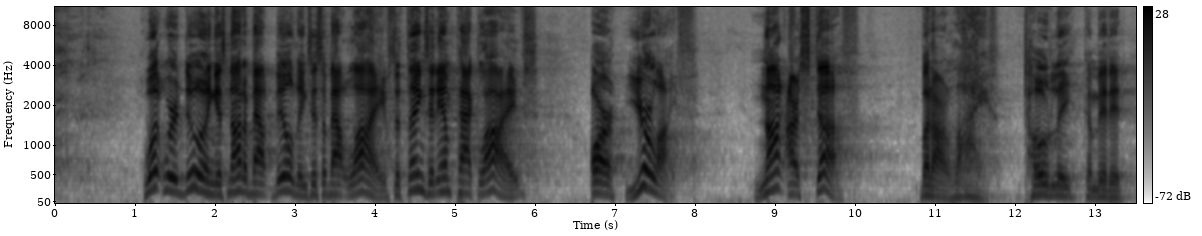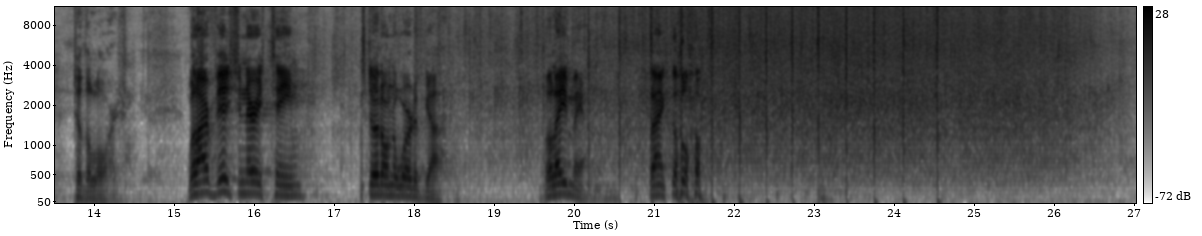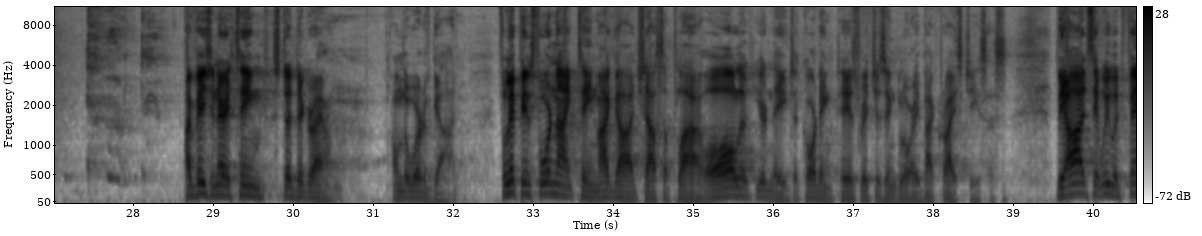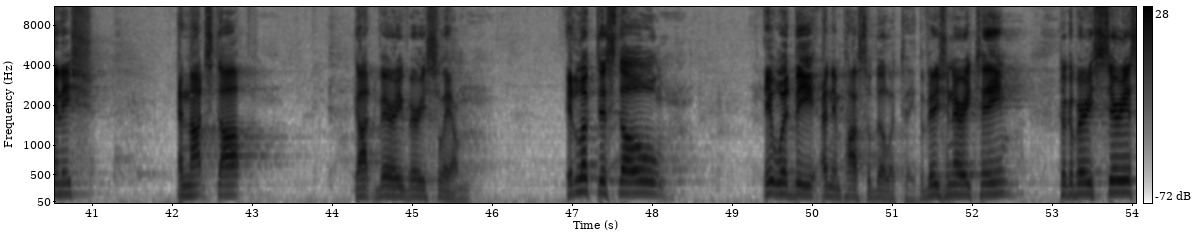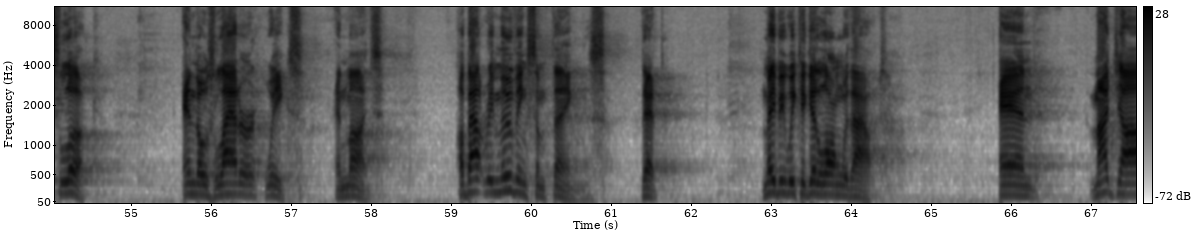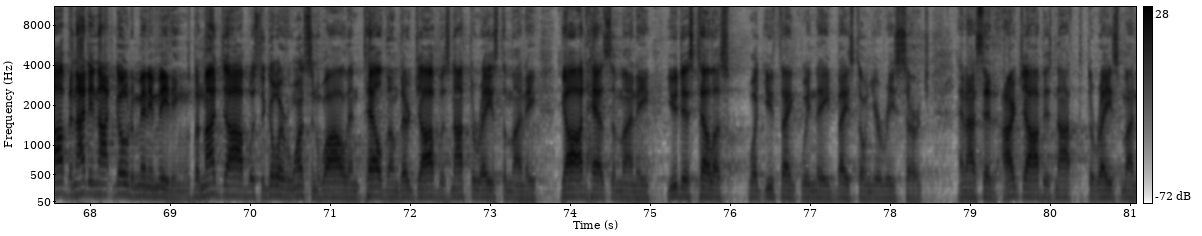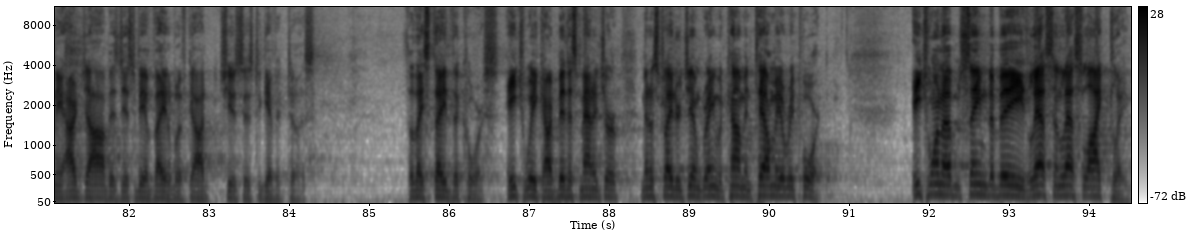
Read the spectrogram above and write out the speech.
What we're doing is not about buildings, it's about lives. The things that impact lives are your life, not our stuff, but our life, totally committed to the Lord. Well, our visionary team stood on the Word of God. Well, amen. Thank the Lord. Our visionary team stood their ground on the word of God. Philippians 4:19, my God shall supply all of your needs according to his riches in glory by Christ Jesus. The odds that we would finish and not stop got very, very slim. It looked as though it would be an impossibility. The visionary team took a very serious look in those latter weeks and months about removing some things that maybe we could get along without. And my job, and I did not go to many meetings, but my job was to go every once in a while and tell them their job was not to raise the money. God has the money. You just tell us what you think we need based on your research. And I said, Our job is not to raise money, our job is just to be available if God chooses to give it to us. So they stayed the course. Each week, our business manager, administrator Jim Green, would come and tell me a report. Each one of them seemed to be less and less likely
